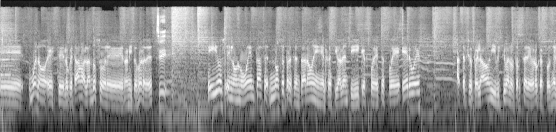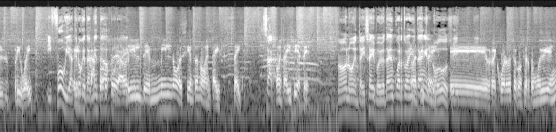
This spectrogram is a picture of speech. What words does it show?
Eh, bueno, este, lo que estabas hablando sobre Nanitos Verdes, Sí. ellos en los 90 se- no se presentaron en el festival de MTV que fue, este fue Héroes, Aterciopelados y Víctimas del Doctor Cerebro, que fue en el Freeway. Y Fobia, creo que también estaba 14 por de ahí. abril de 1996. Exacto. 97. No, 96, porque yo estaba en cuarto año, estaba en el 96. nodo, sí. Eh, recuerdo ese concierto muy bien.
